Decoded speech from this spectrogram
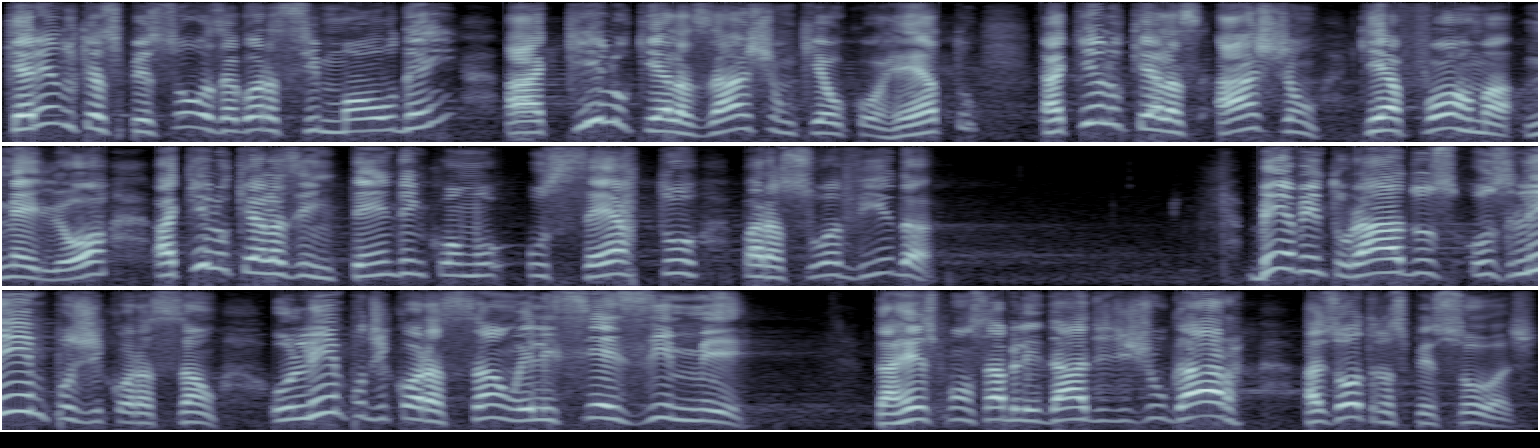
Querendo que as pessoas agora se moldem àquilo que elas acham que é o correto, aquilo que elas acham que é a forma melhor, aquilo que elas entendem como o certo para a sua vida. Bem-aventurados os limpos de coração. O limpo de coração, ele se exime da responsabilidade de julgar as outras pessoas,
